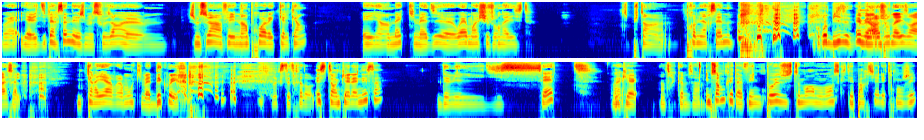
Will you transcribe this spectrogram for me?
Ouais, il y avait 10 personnes et je me souviens, euh, je me souviens avoir fait une impro avec quelqu'un et il y a un mec qui m'a dit, euh, ouais, moi je suis journaliste. Putain, euh, première scène, gros bide, Et et un journaliste dans la salle. Ah, une carrière vraiment qui va décoller. Donc c'était très drôle. et c'était en quelle année ça? 2017, ouais, Ok. un truc comme ça. Il me semble que t'as fait une pause justement à un moment parce que t'es partie à l'étranger.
